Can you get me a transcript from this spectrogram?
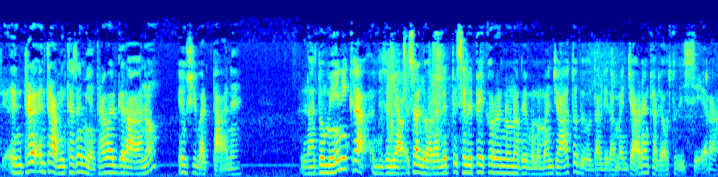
entra, entrava in casa mia, entrava il grano e usciva il pane. La domenica bisognava, allora le, se le pecore non avevano mangiato dovevo dargli da mangiare anche alle 8 di sera,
